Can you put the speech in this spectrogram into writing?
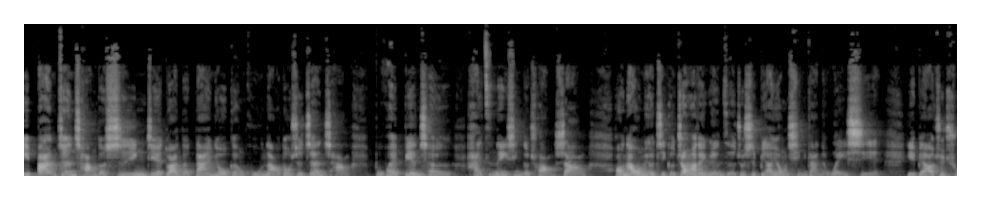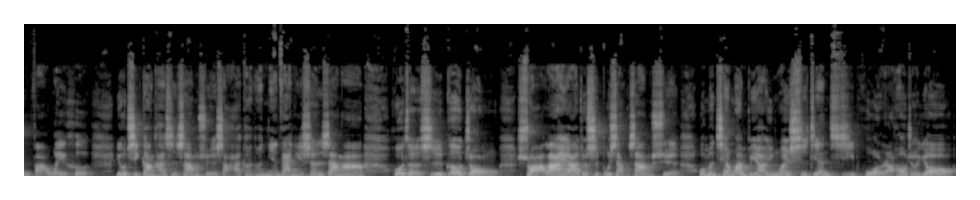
一般正常的适应阶段的担忧跟哭闹都是正常，不会变成孩子内心的创伤。哦，那我们有几个重要的原则，就是不要用情感的威胁，也不要去处罚威吓。尤其刚开始上学，小孩可能会黏在你身上啊，或者是各种耍赖啊，就是不想上学。我们千万不要因为时间急迫，然后就用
